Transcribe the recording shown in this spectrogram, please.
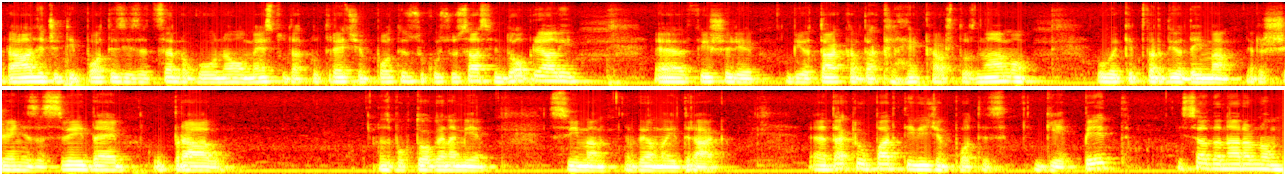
različiti potezi za crnog u novom mestu, dakle u trećem potezu koji su sasvim dobri, ali e, Fischer je bio takav, dakle kao što znamo, uvek je tvrdio da ima rešenje za sve i da je u pravu. Zbog toga nam je svima veoma i drag. E, dakle, u partiji viđen potez G5 i sada naravno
